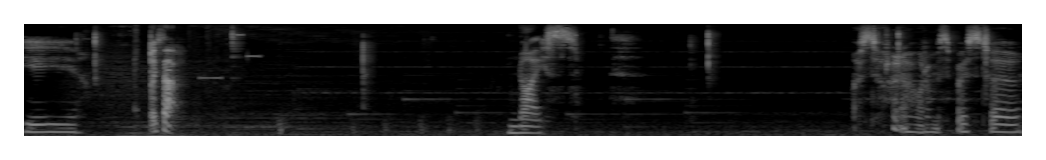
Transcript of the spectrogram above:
Oopsie. Like that. Nice. I still don't know what I'm supposed to...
